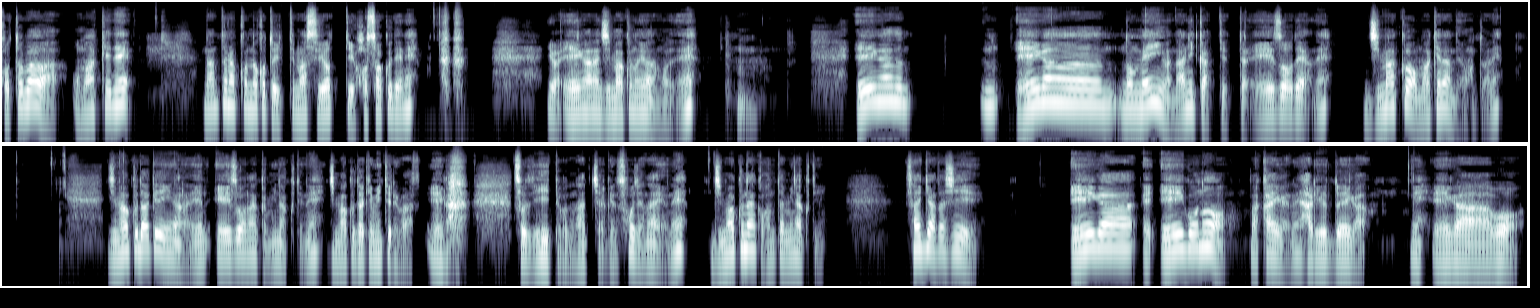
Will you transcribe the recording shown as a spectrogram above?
言葉はおまけで、なんとなくこんなこと言ってますよっていう補足でね、要は映画の字幕のようなものでね、うん、映画の、映画のメインは何かって言ったら映像だよね。字幕はおまけなんだよ、本当はね。字幕だけでいいなら映像なんか見なくてね、字幕だけ見てれば映画 それでいいってことになっちゃうけど、そうじゃないよね。字幕なんか本当は見なくていい。最近私、映画、英語の、まあ、海外ね、ハリウッド映画、ね、映画を、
